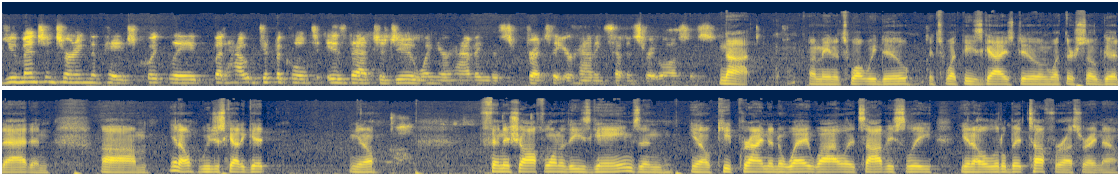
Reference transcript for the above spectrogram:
You mentioned turning the page quickly, but how difficult is that to do when you're having the stretch that you're having seven straight losses? Not. I mean, it's what we do. It's what these guys do and what they're so good at. And, um, you know, we just got to get, you know, finish off one of these games and, you know, keep grinding away while it's obviously, you know, a little bit tough for us right now.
